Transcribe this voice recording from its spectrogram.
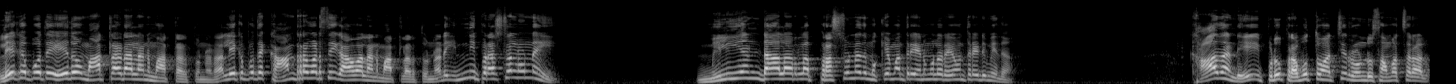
లేకపోతే ఏదో మాట్లాడాలని మాట్లాడుతున్నాడా? లేకపోతే కాంట్రవర్సీ కావాలని మాట్లాడుతున్నాడా? ఇన్ని ప్రశ్నలు ఉన్నాయి. మిలియన్ డాలర్ల ప్రశ్న ఉన్నది ముఖ్యమంత్రి యనుమల రేవంత్ రెడ్డి మీద. కాదండి ఇప్పుడు ప్రభుత్వం వచ్చి రెండు సంవత్సరాలు.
